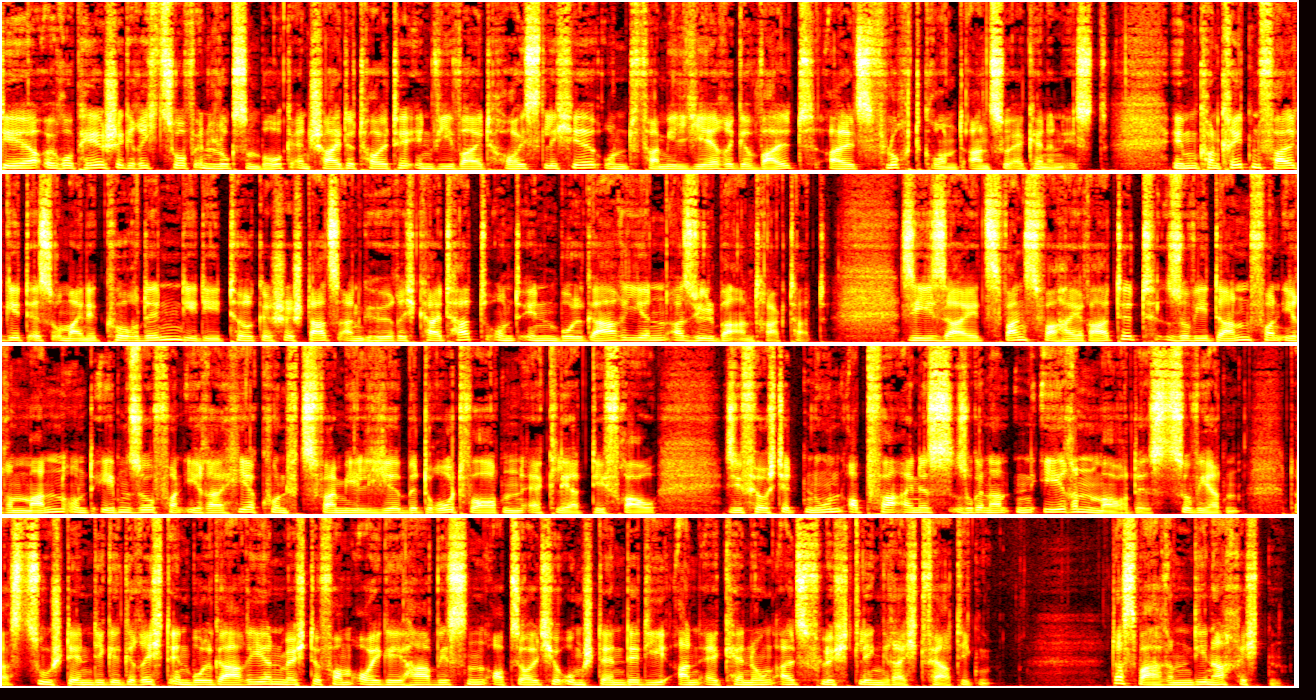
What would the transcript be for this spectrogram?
Der Europäische Gerichtshof in Luxemburg entscheidet heute, inwieweit häusliche und familiäre Gewalt als Fluchtgrund anzuerkennen ist. Im konkreten Fall geht es um eine Kurdin, die die türkische Staatsangehörigkeit hat und in Bulgarien Asyl beantragt hat. Sie sei zwangsverheiratet sowie dann von ihrem Mann und ebenso von ihrer Herkunftsfamilie bedroht worden, erklärt die Frau. Sie fürchtet nun Opfer eines sogenannten Ehrenmordes zu werden. Das zuständige Gericht in Bulgarien möchte vom EuGH wissen, ob solche Umstände die Anerkennung als Flüchtling rechtfertigen. Das waren die Nachrichten.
